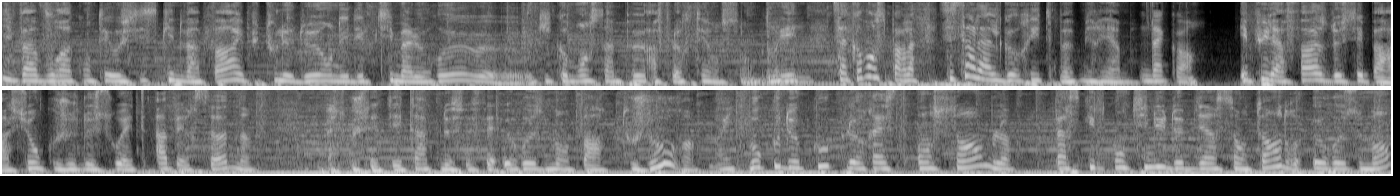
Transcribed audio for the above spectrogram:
il va vous raconter aussi ce qui ne va pas, et puis tous les deux, on est des petits malheureux euh, qui commencent un peu à flirter ensemble. Voyez Mhm. Ça commence par là. C'est ça l'algorithme, Myriam. D'accord. Et puis la phase de séparation que je ne souhaite à personne, parce que cette étape ne se fait heureusement pas toujours. Oui. Beaucoup de couples restent ensemble parce qu'ils continuent de bien s'entendre, heureusement,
